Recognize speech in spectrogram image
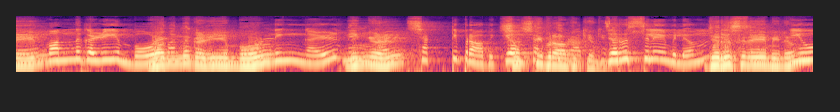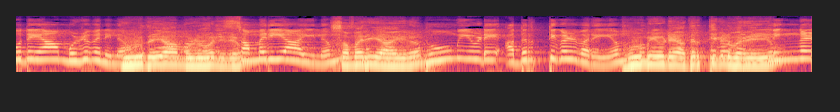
മേൽ വന്നു കഴിയുമ്പോൾ വന്നു കഴിയുമ്പോൾ നിങ്ങൾ നിങ്ങൾ ശക്തി പ്രാപിക്കും. ശക്തി പ്രാപിക്കും. ജെറുസലേമിലും ജെറുസലേമിലും യൂതയ മുഴുവനിലും യൂദയ മുഴുവനിലും സമരിയായിലും സമരിയായിലും ഭൂമിയുടെ അതിർത്തികൾ വരെയും ഭൂമിയുടെ അതിർത്തികൾ വരെയും നിങ്ങൾ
